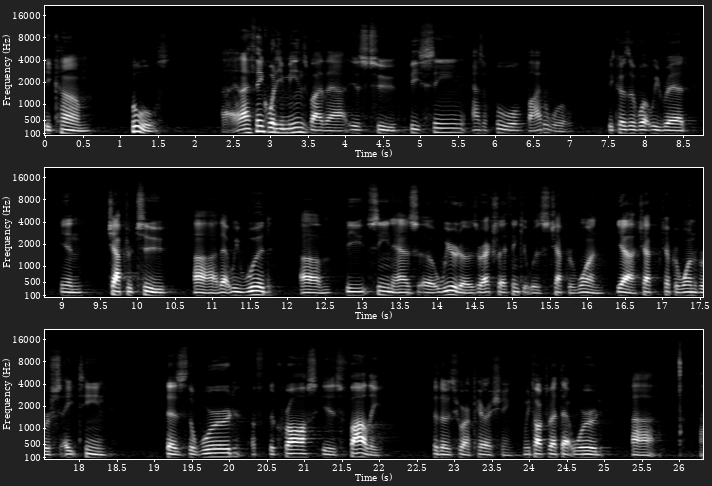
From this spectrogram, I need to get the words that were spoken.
become fools. Uh, and I think what he means by that is to be seen as a fool by the world because of what we read in chapter 2 uh, that we would um, be seen as uh, weirdos, or actually, I think it was chapter 1. Yeah, chap- chapter 1, verse 18 says, The word of the cross is folly to those who are perishing. We talked about that word uh, uh,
